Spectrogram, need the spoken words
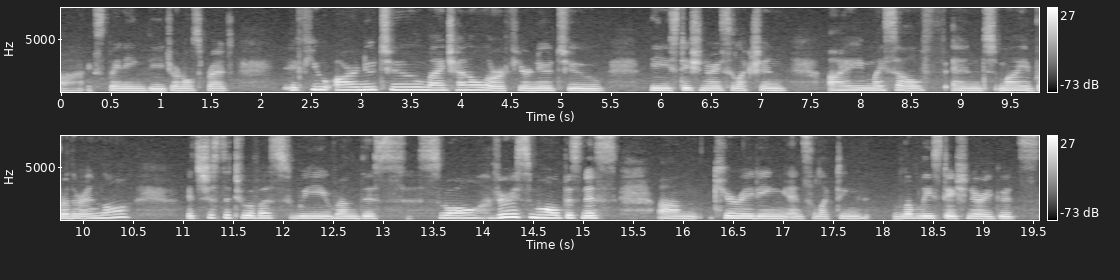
uh, explaining the journal spread, if you are new to my channel or if you're new to the stationery selection, I myself and my brother-in-law it's just the two of us we run this small very small business um, curating and selecting lovely stationery goods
